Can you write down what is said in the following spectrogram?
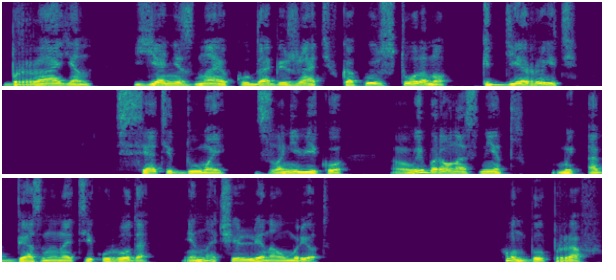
Брайан, я не знаю, куда бежать, в какую сторону, где рыть. Сядь и думай, звони Вику, Выбора у нас нет. Мы обязаны найти урода, иначе Лена умрет. Он был прав.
